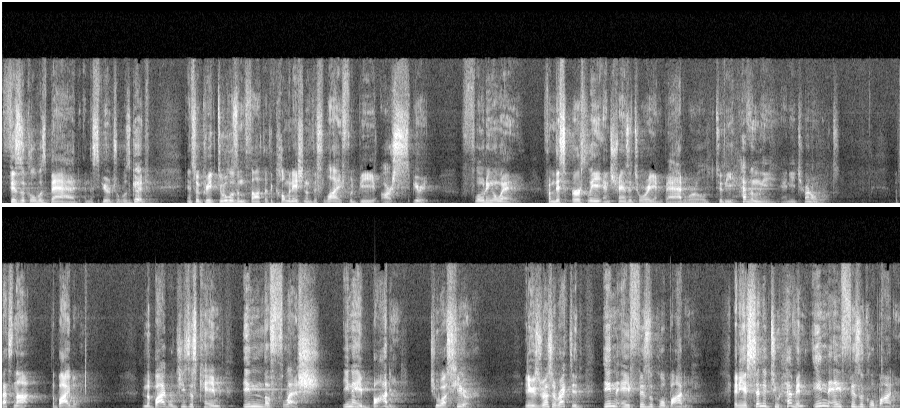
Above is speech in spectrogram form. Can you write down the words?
physical was bad and the spiritual was good. And so Greek dualism thought that the culmination of this life would be our spirit floating away from this earthly and transitory and bad world to the heavenly and eternal world. But that's not the Bible. In the Bible, Jesus came in the flesh, in a body, to us here. And he was resurrected in a physical body. And he ascended to heaven in a physical body.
